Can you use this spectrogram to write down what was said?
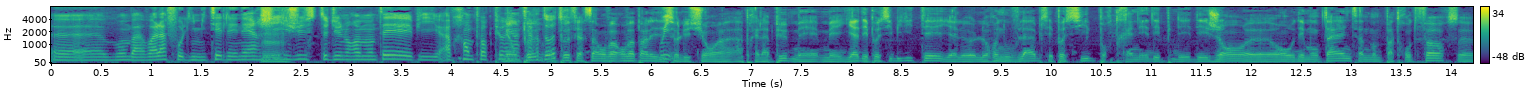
euh, bon bah voilà, faut limiter l'énergie mmh. juste d'une remontée et puis après on peut plus rien faire d'autre. On peut faire ça. On va on va parler des solutions hein, après la pub, mais mais il y a des possibilités. Il y a le, renouvelable, c'est possible pour traîner des des, des gens euh, en haut des montagnes. Ça ne demande pas trop de force. Euh,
